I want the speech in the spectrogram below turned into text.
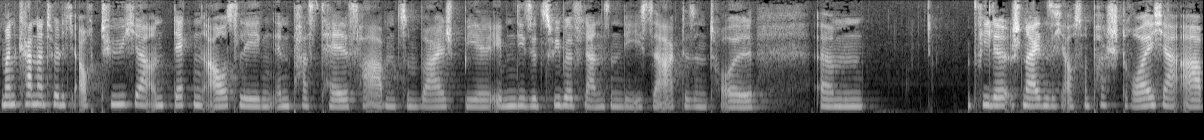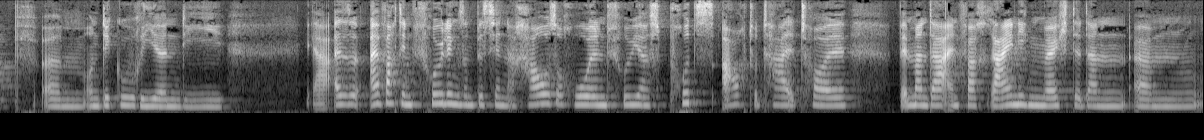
Man kann natürlich auch Tücher und Decken auslegen in Pastellfarben zum Beispiel. Eben diese Zwiebelpflanzen, die ich sagte, sind toll. Ähm, viele schneiden sich auch so ein paar Sträucher ab ähm, und dekorieren die. Ja, also einfach den Frühling so ein bisschen nach Hause holen. Frühjahrsputz auch total toll wenn man da einfach reinigen möchte, dann, ähm,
